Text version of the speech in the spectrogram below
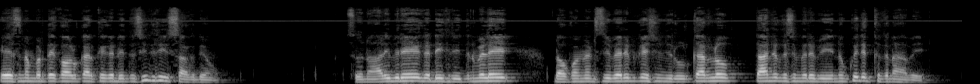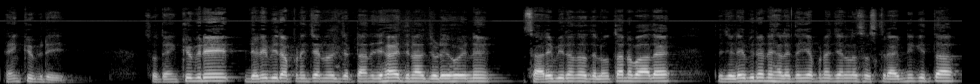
ਇਸ ਨੰਬਰ ਤੇ ਕਾਲ ਕਰਕੇ ਗੱਡੀ ਤੁਸੀਂ ਖਰੀਦ ਸਕਦੇ ਹੋ। ਸੋ ਨਾਲ ਹੀ ਵੀਰੇ, ਗੱਡੀ ਖਰੀਦਣ ਵੇਲੇ ਡਾਕੂਮੈਂਟਸ ਦੀ ਵੈਰੀਫਿਕੇਸ਼ਨ ਜ਼ਰੂਰ ਕਰ ਲਓ, ਤਾਂ ਜੋ ਕਿਸੇ ਮੇਰੇ ਵੀਰ ਨੂੰ ਕੋਈ ਦਿੱਕਤ ਨਾ ਆਵੇ। ਥੈਂਕ ਯੂ ਵੀਰੇ। ਸੋ ਥੈਂਕ ਯੂ ਵੀਰੇ। ਜਿਹੜੇ ਵੀਰ ਆਪਣੇ ਚੈਨਲ ਜੱਟਾਂ ਦੇ ਜਹਾਜ਼ ਦੇ ਨਾਲ ਜੁੜੇ ਹੋਏ ਨੇ, ਸਾਰੇ ਵੀਰਾਂ ਦਾ ਦਿਲੋਂ ਧੰਨਵਾਦ ਹੈ। ਤੇ ਜਿਹੜੇ ਵੀਰਾਂ ਨੇ ਹਾਲੇ ਤਾਈਂ ਆਪਣਾ ਚੈਨਲ ਸਬਸਕ੍ਰਾਈਬ ਨਹੀਂ ਕੀਤਾ,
